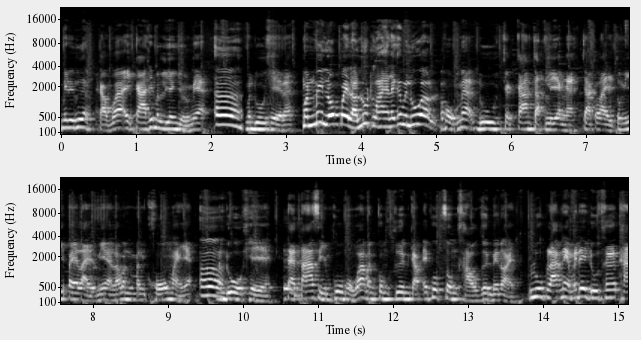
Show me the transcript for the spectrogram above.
ไม่ได้เรื่องกับว่าไอ้การดที่มันเรียงอยู่ตรงเนี้ย เออ มันดูโอเคนะ มันไม่ลบไปเหรอลวดลายอะไรก็ไม่รู้อะ ผมเนี่ยดูจากการจัดเรียงไงจากไหล่ตรงนี้ไปไหล่ตรงเนี้ยแล้วมันมันโค้งใหม่อะเออ มันดูโอเค แต่ตาสีชมพูผมว่ามันกลมกลืนกับไอ้พวกทรงเขาเกินไปหน่อย รูปลักษณ์เนี่ยไม่ได้ดูเทอะทะ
